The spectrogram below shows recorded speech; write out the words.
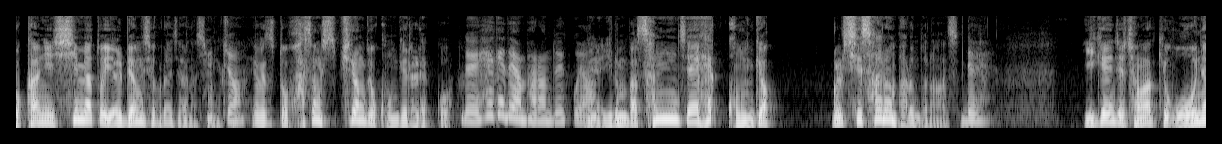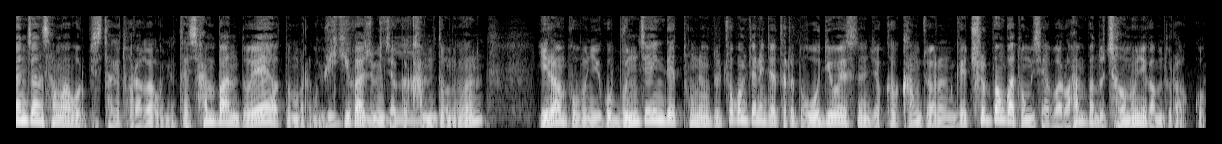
북한이 심야 또 열병식을 하지 않았습니까? 했죠. 여기서 또 화성 17형도 공개를 했고. 네, 핵에 대한 발언도 했고요. 네, 이른바 선제 핵 공격을 시사하는 발언도 나왔습니다. 네. 이게 이제 정확히 5년 전 상황으로 비슷하게 돌아가고 있는 다시 한반도의 어떤 뭐라고 위기가 좀 이제 그 감도는 이런 부분이고 문재인 대통령도 조금 전에 이제 들었던 오디오에서 이제 그 강조하는 게 출범과 동시에 바로 한반도 전운이 감돌았고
